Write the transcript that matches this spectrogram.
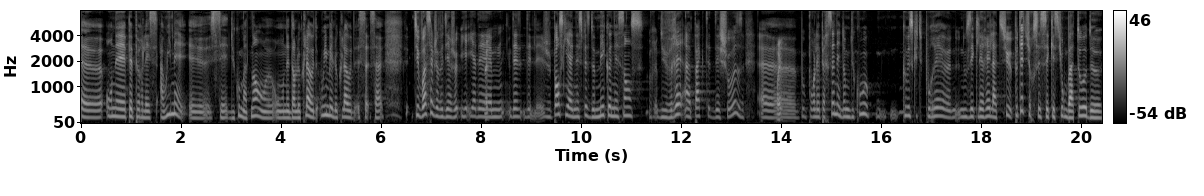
euh, on est paperless. Ah oui, mais euh, c'est du coup maintenant on est dans le cloud. Oui, mais le cloud, ça, tu vois ce que je veux dire? Je, y a des, je pense qu'il y a une espèce de méconnaissance du vrai impact des choses pour les personnes. Et donc du coup, comment est-ce que tu pourrais nous éclairer là-dessus? Peut-être sur ces, ces, questions bateau de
